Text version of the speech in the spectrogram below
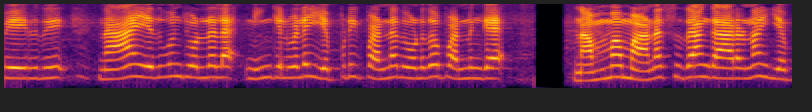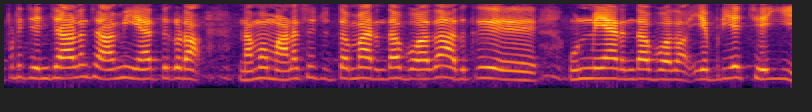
போயிருது. நான் எதுவும் சொல்லலை. நீங்கள் வேலை எப்படி பண்ண தோணுதோ பண்ணுங்க. நம்ம மனசு தான் காரணம். எப்படி செஞ்சாலும் சாமி ஏத்துக்கிடும் நம்ம மனசு சுத்தமா இருந்தா போதும் அதுக்கு உண்மையா இருந்தா போதும். எப்படியே செய்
